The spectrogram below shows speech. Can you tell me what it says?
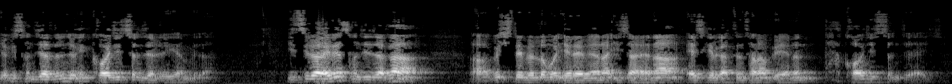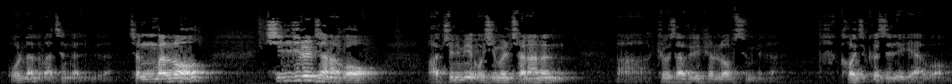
여기 선지자들은 여기 거짓 선지자를 얘기합니다. 이스라엘의 선지자가 아, 그 시대별로 뭐 예레미야나 이사야나 에스겔 같은 사람 외에는 다 거짓 선지자이죠. 오늘날도 마찬가지입니다. 정말로 진리를 전하고 아, 주님이 오심을 전하는 아, 교사들이 별로 없습니다. 다 거짓 것을 얘기하고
